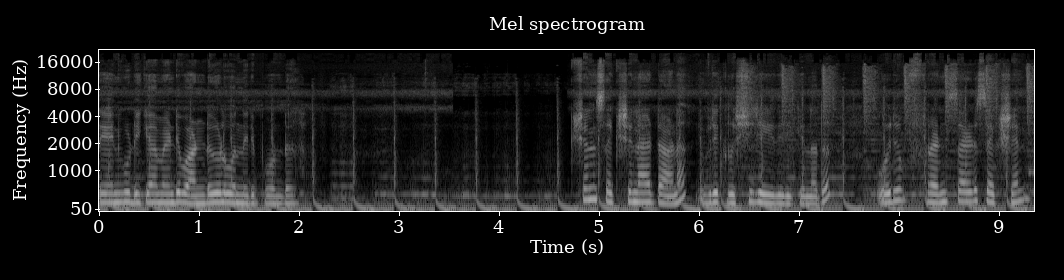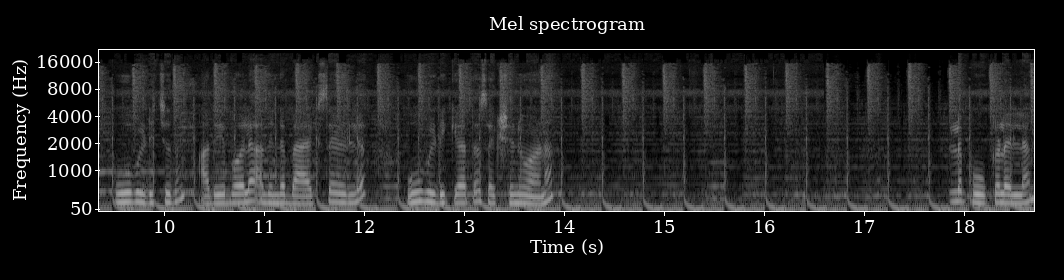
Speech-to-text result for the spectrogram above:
തേൻ കുടിക്കാൻ വേണ്ടി വണ്ടുകൾ വന്നിരിപ്പുണ്ട്. സെക്ഷൻ സെക്ഷനായിട്ടാണ് ഇവർ കൃഷി ചെയ്തിരിക്കുന്നത്. ഒരു ഫ്രണ്ട് സൈഡ് സെക്ഷൻ പൂ പിടിച്ചതും അതേപോലെ അതിന്റെ ബാക്ക് സൈഡിൽ പൂ പിടിക്കാത്ത സെക്ഷനുമാണ്. ഉള്ള പൂക്കളെല്ലാം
